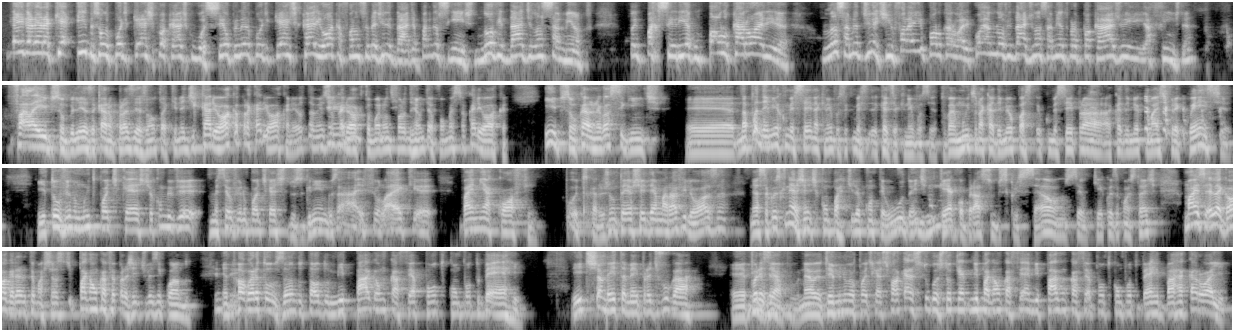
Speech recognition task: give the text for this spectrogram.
E aí, galera, aqui é Ibson do podcast Pocard com você, o primeiro podcast carioca falando sobre agilidade. A parada é o seguinte: novidade lançamento. Estou em parceria com Paulo Caroli. Lançamento direitinho. Fala aí, Paulo Caroli, qual é a novidade de lançamento para Pipoca Ágil e afins, né? Fala aí, Y, beleza? Cara, um prazerzão estar aqui, né? De carioca para carioca, né? Eu também sou é. carioca, estou morando fora do Rio um tempo, mas sou carioca. Y, cara, o negócio é o seguinte: é, na pandemia comecei, né? Que nem você comecei, quer dizer, que nem você. Tu vai muito na academia, eu, passei, eu comecei para academia com mais frequência. E estou ouvindo muito podcast. Eu comecei a ouvir no podcast dos gringos. Ah, if you like, eh, buy me a coffee. Putz, cara, juntei, achei a ideia maravilhosa. Nessa coisa que nem a gente compartilha conteúdo, a gente uhum. não quer cobrar subscrição, não sei o que, coisa constante. Mas é legal a galera ter uma chance de pagar um café para a gente de vez em quando. Perfeito. Então agora eu estou usando o tal do mepagaumcafé.com.br. E te chamei também para divulgar. É, por exemplo, né, eu termino meu podcast e falo, cara, se tu gostou, quer me pagar um café, me paga um café.com.br barra Carole.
